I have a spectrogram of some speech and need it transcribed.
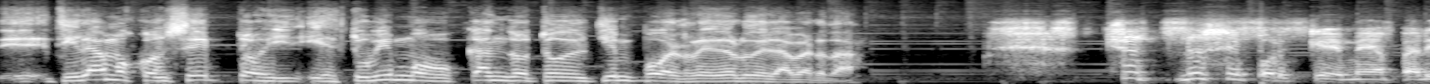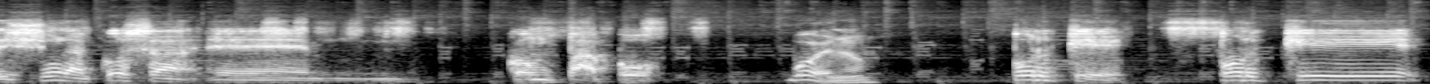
Eh, tiramos conceptos y, estuvimos buscando todo el tiempo alrededor de la verdad? Yo no sé por qué me apareció una cosa con Papo. Bueno. ¿Por qué? Porque,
